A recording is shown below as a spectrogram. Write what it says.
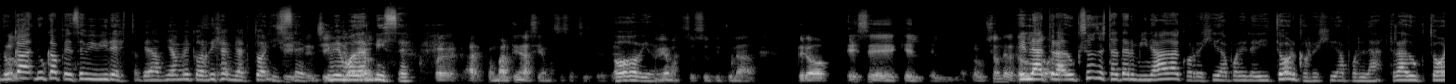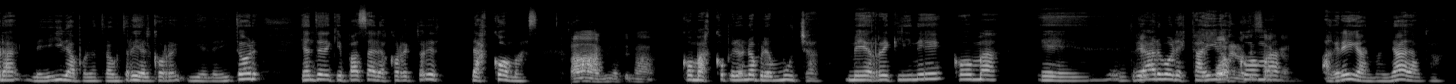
nunca, nunca pensé vivir esto, que Damián me corrija y me actualice Chiste, y chiste, me pero- modernice. Pero, ah, Con Martina hacíamos esos chistes. te- Obvio. Teníamos su subtitulada. Pero ese, que el- el- la traducción de la la traducción ya está terminada, corregida por el editor, corregida por la traductora, leída por la traductora y el, corre- y el editor. Y antes de que pasa de los correctores, las comas. Ah, el mismo tema. Comas, co- pero no, pero muchas. Me recliné, coma, eh, entre ¿Qué- árboles caídos, ponen coma. Agregan, no hay nada acá.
